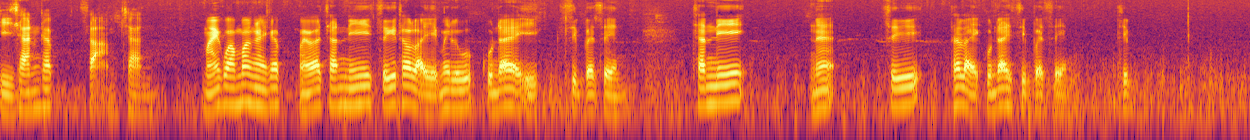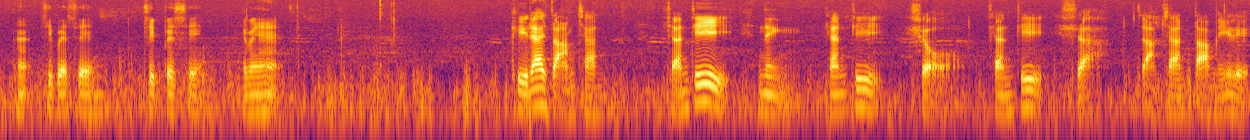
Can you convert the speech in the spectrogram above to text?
กี่ชั้นครับสามชั้น หมายความว่าไงครับ หมายว่าชั้นนี้ซื้อเท่าไหร่ไม่รู้คุณได้อีกสิบเปอร์เซ็นชั้นนี้นะซื้อเท่าไหร่คุณได้สิบเปอร์เซ็นสิบฮะสิบเปอร์เซ็นสิบเปอร์เซ็นเห็นไหมฮะคือได้สามชั้น ชั้นที่หนึ่งชั้นที่สองชั้นที่สามสามชั้นตามนี้เลย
